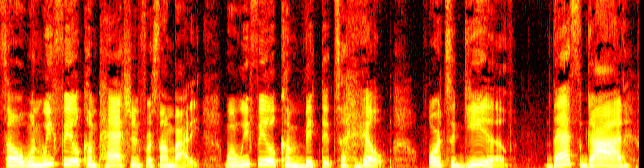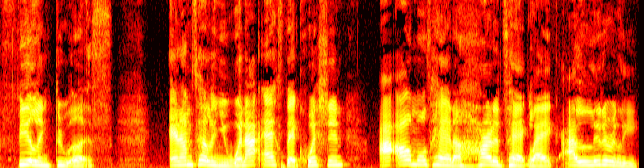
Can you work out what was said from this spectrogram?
So, when we feel compassion for somebody, when we feel convicted to help or to give, that's God feeling through us. And I'm telling you, when I asked that question, I almost had a heart attack. Like, I literally,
